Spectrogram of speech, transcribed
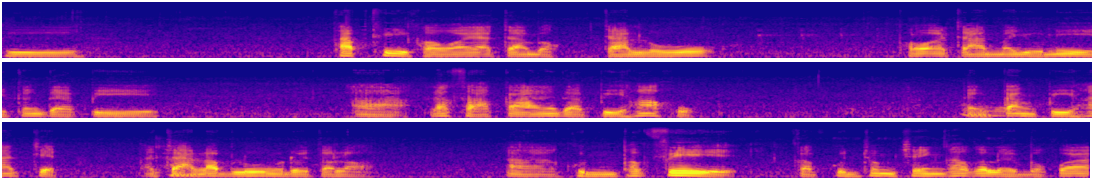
คือ ทับที่เขาไว้ อาจารย์บอกอาจารย์รู้ เพราะอาจารย์มาอยู่นี่ตั้งแต่ปีอ่ารักษาการตั้งแต่ปีห้าหกแต่งตั้งปีห้าเจ็ดอาจารย์รับรู้มาโดยตลอดอ่าคุณท็อฟฟี่กับคุณชมเชงเขาก็เลยบอกว่า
